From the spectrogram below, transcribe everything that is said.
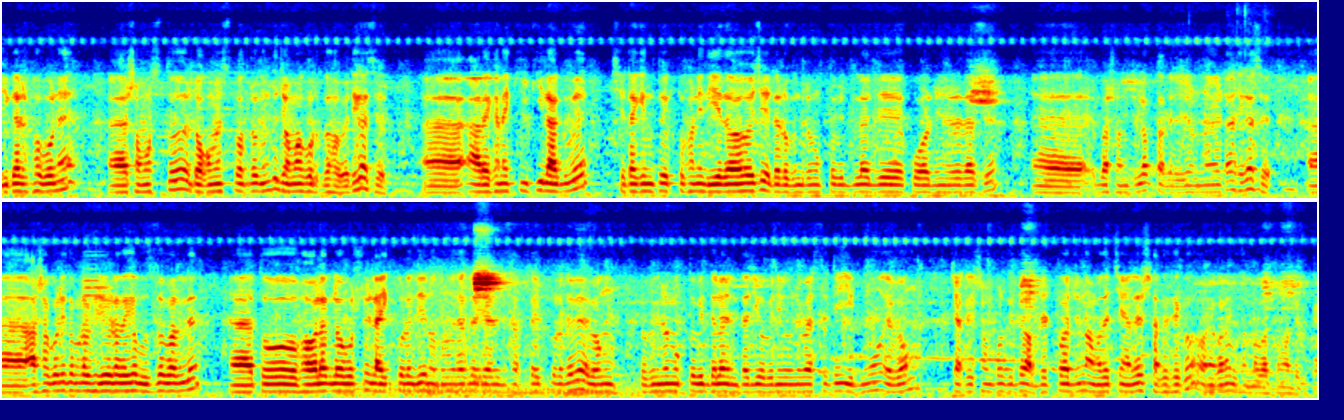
বিকাশ ভবনে সমস্ত ডকুমেন্টসপত্র কিন্তু জমা করতে হবে, ঠিক আছে? আর এখানে কি কি লাগবে, সেটা কিন্তু একটুখানি দিয়ে দেওয়া হয়েছে। এটা রবীন্দ্র মুক্ত বিদ্যালয়ের যে কোঅর্ডিনেটর আছে বা সঞ্চালক, তাদের জন্য এটা, ঠিক আছে? আশা করি তোমরা ভিডিওটা দেখে বুঝতে পারলে। তো ভালো লাগলে অবশ্যই লাইক করে দিয়ে নতুন থাকলে চ্যানেলটি সাবস্ক্রাইব করে দেবে এবং রবীন্দ্র মুক্ত বিদ্যালয় নেতাজি ওপেন ইউনিভার্সিটি ইগনু এবং চাকরি সম্পর্কিত আপডেট পাওয়ার জন্য আমাদের চ্যানেলের সাথে থেকো। অনেক অনেক ধন্যবাদ তোমাদেরকে।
